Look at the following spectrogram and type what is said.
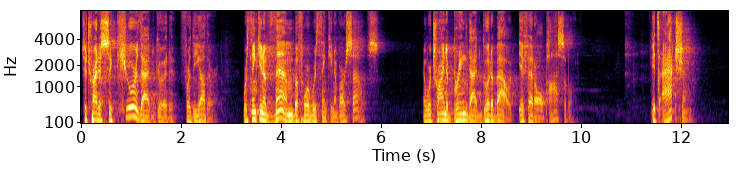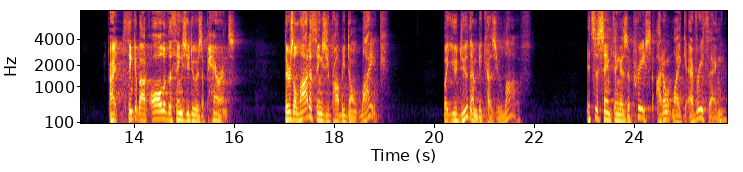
to try to secure that good for the other. We're thinking of them before we're thinking of ourselves. And we're trying to bring that good about, if at all possible. It's action. All right, think about all of the things you do as a parent. There's a lot of things you probably don't like, but you do them because you love. It's the same thing as a priest. I don't like everything.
